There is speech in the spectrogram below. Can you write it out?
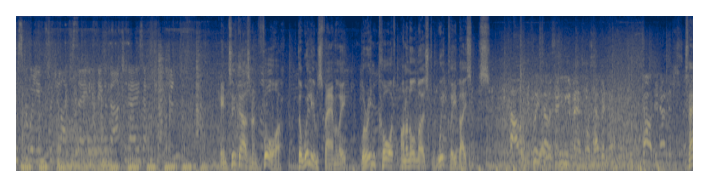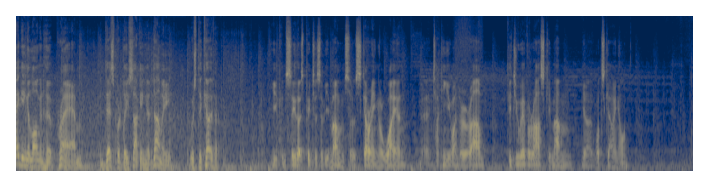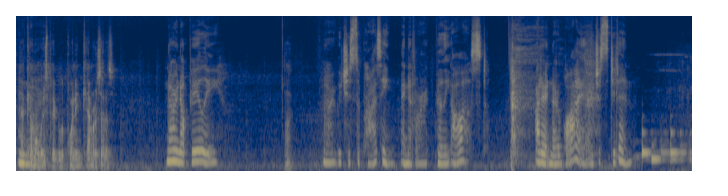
Mr. Williams, would you like to say anything about today's application? In 2004, the Williams family were in court on an almost weekly basis. Carl, can you please tell us anything about what's happened? Carl, do you know this? Tagging along in her pram and desperately sucking her dummy was Dhakota. You can see those pictures of your mum sort of scurrying away and uh, tucking you under her arm. Did you ever ask your mum, you know, what's going on? How hmm. come all these people are pointing cameras at us? No, not really. No? No, which is surprising. I never really asked. I don't know why, I just didn't.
